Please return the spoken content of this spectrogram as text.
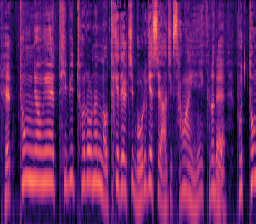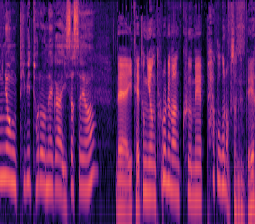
대통령의 TV 토론은 어떻게 될지 모르겠어요. 아직 상황이. 그런데 네. 부통령 TV 토론회가 있었어요. 네, 이 대통령 토론회만큼의 파국은 없었는데요.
